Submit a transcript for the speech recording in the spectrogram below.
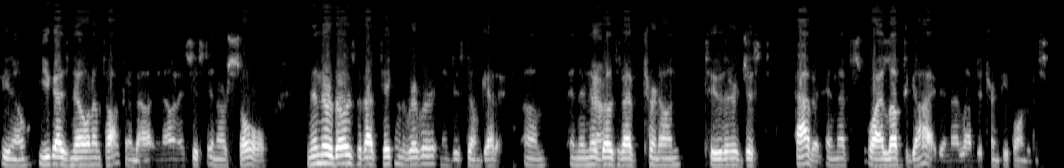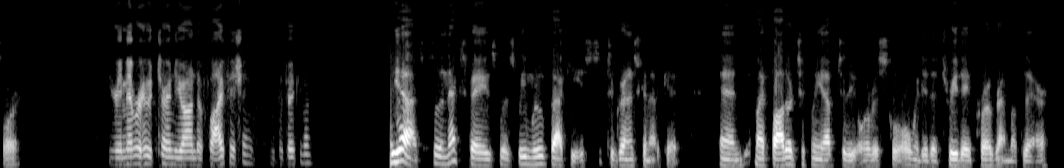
you know, you guys know what I'm talking about, you know, and it's just in our soul. And then there are those that I've taken to the river and they just don't get it. Um, and then there are Yeah. those that I've turned on to that are just avid, and that's why I love to guide and I love to turn people onto the sport. You remember who turned you on to fly fishing in particular? Yeah, so the next phase was we moved back east to Greenwich, Connecticut, and my father took me up to the Orvis School. We did a three-day program up there,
